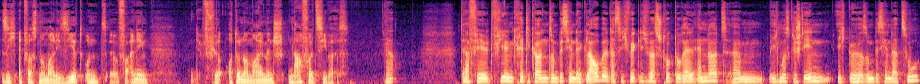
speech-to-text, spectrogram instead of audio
sich etwas normalisiert und äh, vor allen Dingen für Otto Normalmensch nachvollziehbar ist. Ja. Da fehlt vielen Kritikern so ein bisschen der Glaube, dass sich wirklich was strukturell ändert. Ähm, ich muss gestehen, ich gehöre so ein bisschen dazu.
